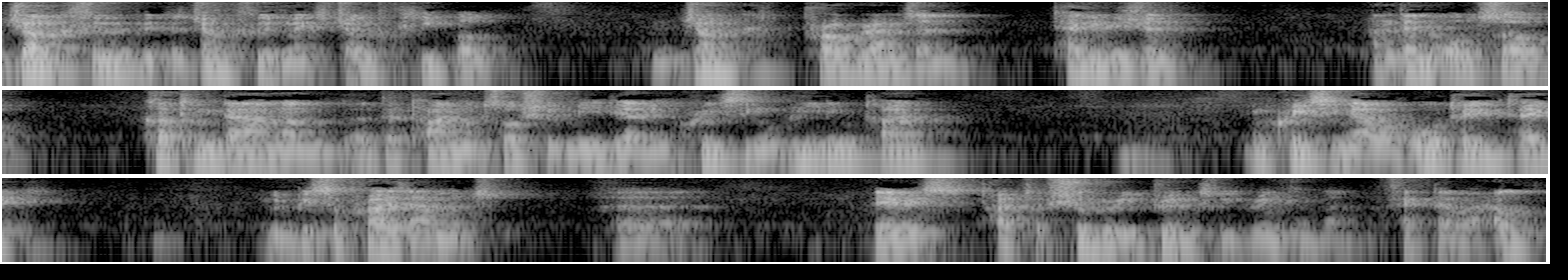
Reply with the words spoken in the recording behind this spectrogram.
junk food because junk food makes junk people, junk programs and television, and then also cutting down on the time on social media and increasing reading time, increasing our water intake. You would be surprised how much uh, various types of sugary drinks we drink and that affect our health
